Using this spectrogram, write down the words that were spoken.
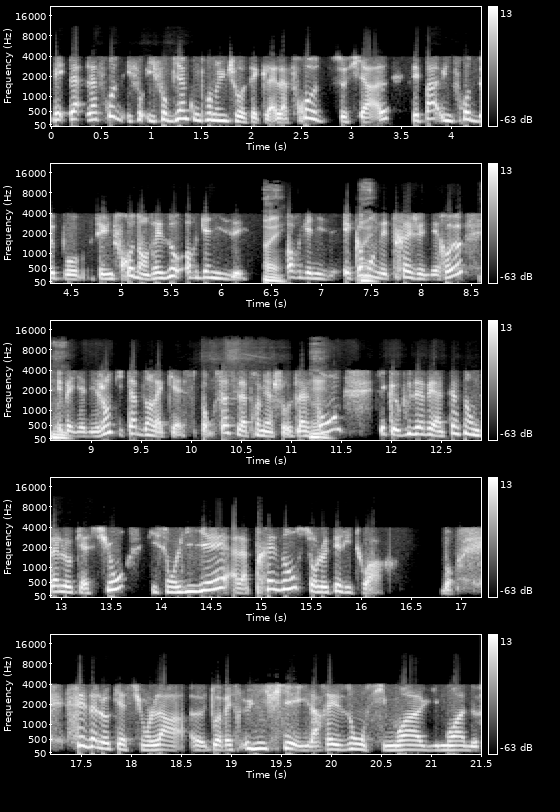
Mais la, la fraude, il faut, il faut bien comprendre une chose c'est que la, la fraude sociale, c'est pas une fraude de pauvres, c'est une fraude en réseau organisé. Ouais. Organisé. Et comme Ouais. on est très généreux, Mm. eh ben, il y a des gens qui tapent dans la caisse. Bon, ça, c'est la première chose. La Mm. seconde, c'est que vous avez un certain nombre d'allocations qui sont liées à la présence sur le territoire. Bon, ces allocations-là euh, doivent être unifiées. Il a raison, 6 mois, 8 mois, 9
